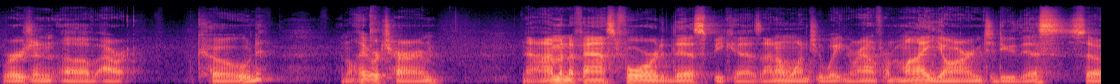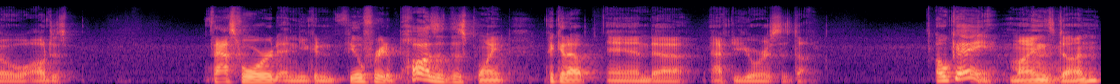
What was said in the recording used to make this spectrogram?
version of our code. And I'll hit return. Now I'm going to fast forward this because I don't want you waiting around for my yarn to do this. So I'll just fast forward and you can feel free to pause at this point, pick it up, and uh, after yours is done. Okay, mine's done.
